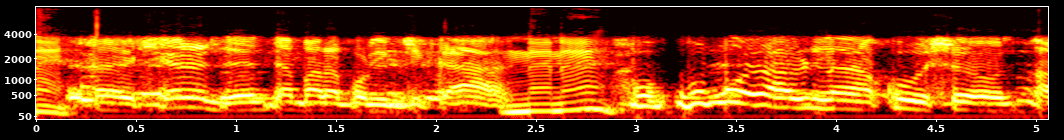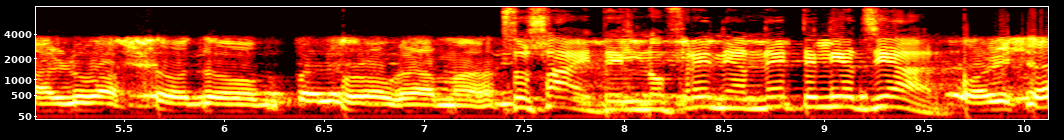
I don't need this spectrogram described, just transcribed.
Ναι. Ε, χαίρετε τα παραπολιτικά. Ναι, ναι. Πού, πού μπορώ να ακούσω αλλού αυτό το πρόγραμμα; Στο site ελληνοφρένια.net.gr Ορίστε.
